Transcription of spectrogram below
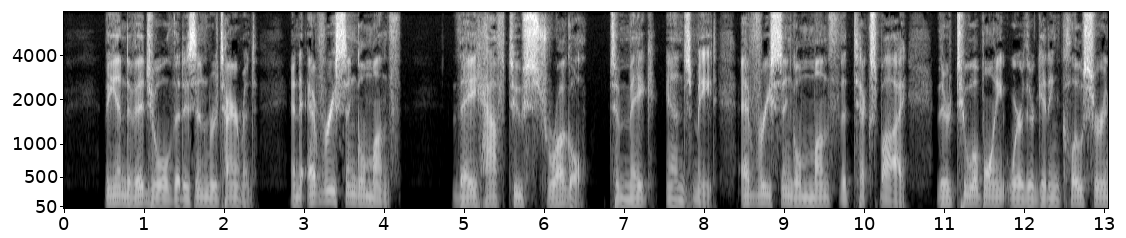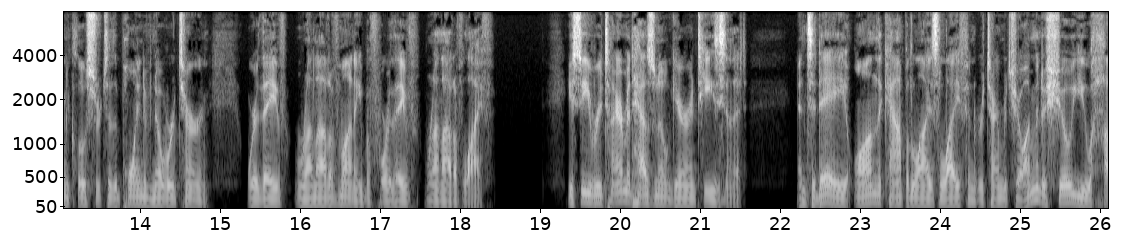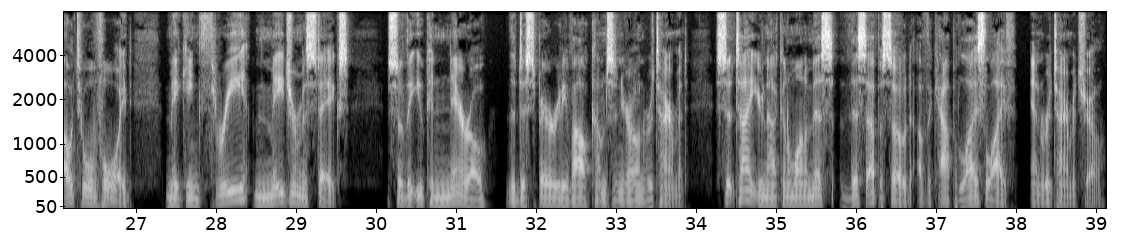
The individual that is in retirement and every single month they have to struggle to make ends meet. Every single month that ticks by, they're to a point where they're getting closer and closer to the point of no return where they've run out of money before they've run out of life. You see, retirement has no guarantees in it. And today on the Capitalized Life and Retirement Show, I'm going to show you how to avoid making three major mistakes so that you can narrow the disparity of outcomes in your own retirement. Sit tight. You're not going to want to miss this episode of the Capitalized Life and Retirement Show.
